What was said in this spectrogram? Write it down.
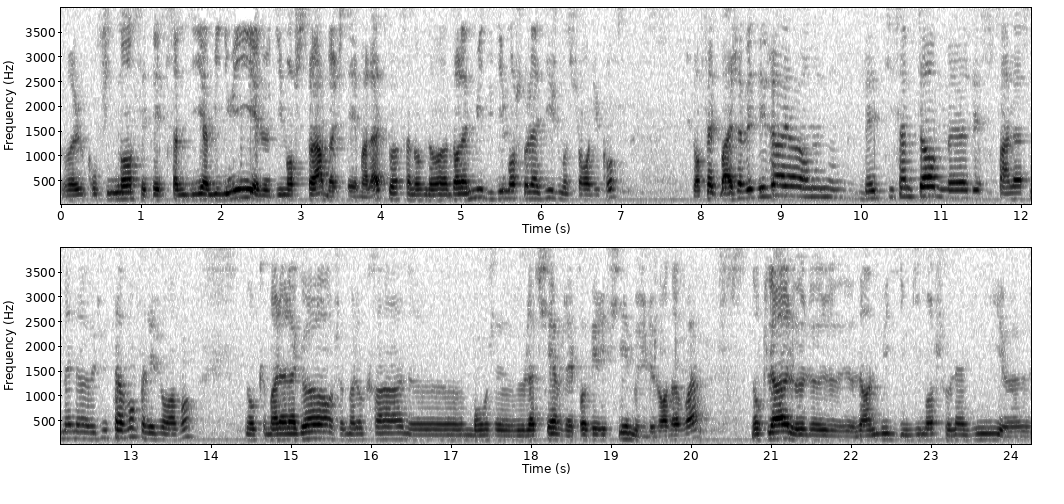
le confinement c'était le samedi à minuit et le dimanche soir bah, j'étais malade. Enfin, donc, dans, la nuit du dimanche au lundi, je m'en suis rendu compte. En fait, bah, j'avais déjà euh, des petits symptômes euh, des, enfin, la semaine juste avant, enfin les jours avant. Donc mal à la gorge, mal au crâne, bon, je, la fièvre, j'avais pas vérifié, mais je devais en avoir. Donc là, le, dans la nuit du dimanche au lundi, euh,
